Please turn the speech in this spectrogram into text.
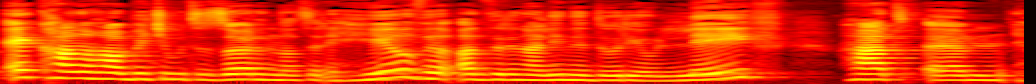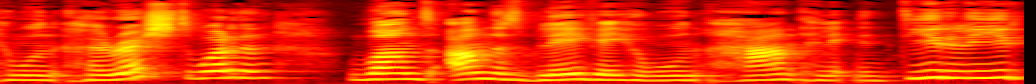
ik ga nog een beetje moeten zorgen dat er heel veel adrenaline door jouw lijf gaat um, gewoon gerushed worden. Want anders blijf jij gewoon gaan gelijk een tierlier.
